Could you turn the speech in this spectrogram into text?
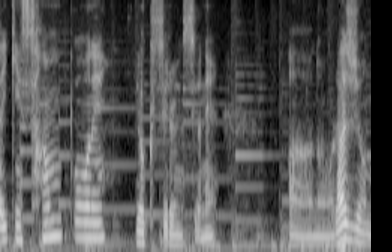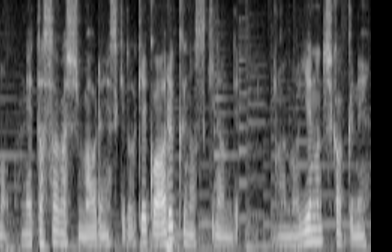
最近散歩をね、よくするんですよね。あの、ラジオのネタ探しもあるんですけど、結構歩くの好きなんで、あの、家の近くね、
